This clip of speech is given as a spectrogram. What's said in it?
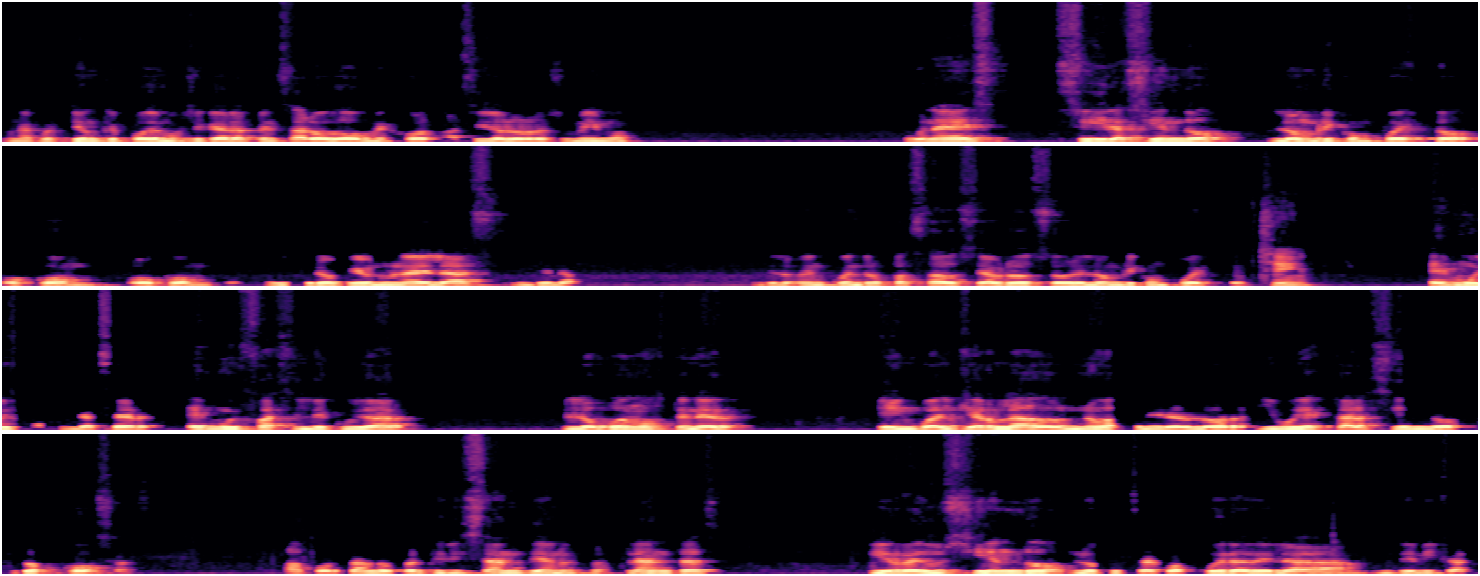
una cuestión que podemos llegar a pensar, o dos mejor, así ya lo resumimos. Una es seguir haciendo lombricompuesto o, com, o compost. Creo que en una de las, de de los encuentros pasados se habló sobre el lombricompuesto. Sí. Es muy fácil de hacer, es muy fácil de cuidar, lo podemos tener en cualquier lado, no va a generar olor y voy a estar haciendo dos cosas. Aportando fertilizante a nuestras plantas y reduciendo lo que saco afuera de, la, de mi casa.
